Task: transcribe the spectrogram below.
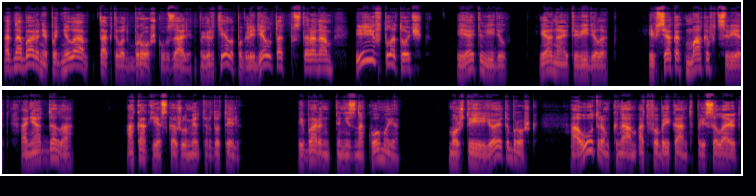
Одна барыня подняла так-то вот брошку в зале, повертела, поглядела так по сторонам и в платочек. И я это видел, и она это видела, и вся как маков цвет, а не отдала. А как я скажу метрдотелю? И барыня-то незнакомая. Может, и ее эта брошка? А утром к нам от фабриканта присылают,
